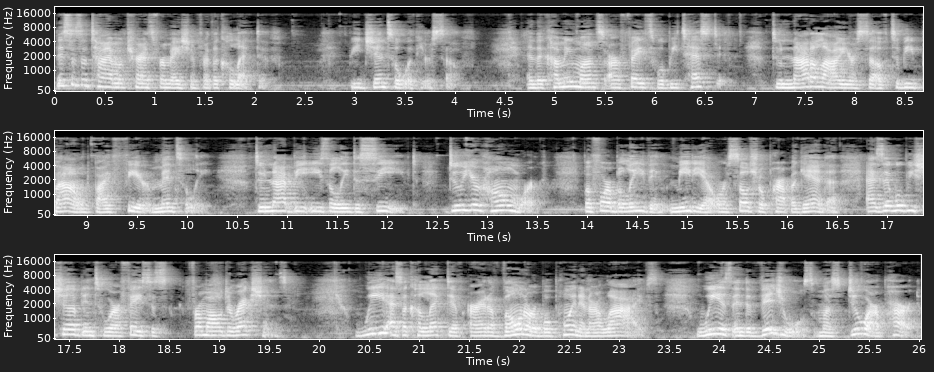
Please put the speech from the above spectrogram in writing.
This is a time of transformation for the collective. Be gentle with yourself. In the coming months, our faith will be tested. Do not allow yourself to be bound by fear mentally. Do not be easily deceived. Do your homework before believing media or social propaganda, as it will be shoved into our faces from all directions. We as a collective are at a vulnerable point in our lives. We as individuals must do our part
